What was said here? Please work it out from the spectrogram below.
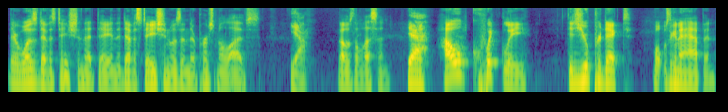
There was devastation that day, and the devastation was in their personal lives. Yeah. That was the lesson. Yeah. How quickly did you predict what was going to happen?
